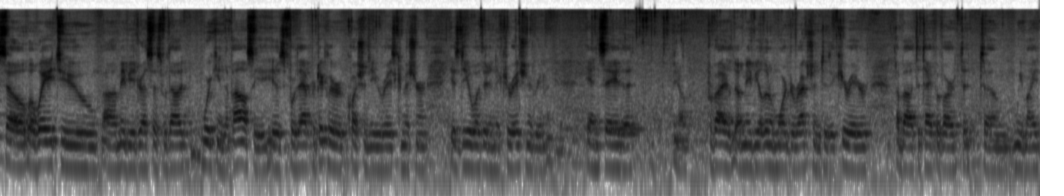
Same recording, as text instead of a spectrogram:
So a way to uh, maybe address this without working the policy is for that particular question that you raised, Commissioner, is deal with it in the curation agreement and say that, you know, provide uh, maybe a little more direction to the curator about the type of art that um, we might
